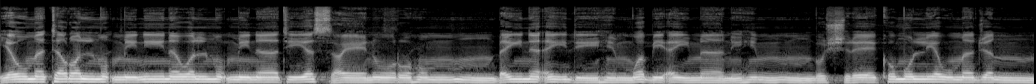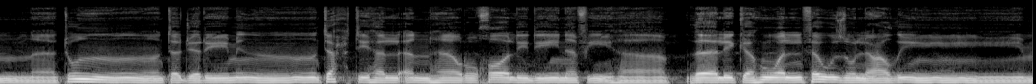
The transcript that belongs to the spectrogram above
يوم ترى المؤمنين والمؤمنات يسعي نورهم بين ايديهم وبايمانهم بشريكم اليوم جنات تجري من تحتها الانهار خالدين فيها ذلك هو الفوز العظيم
